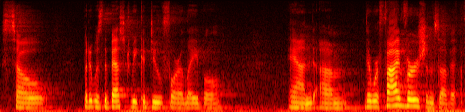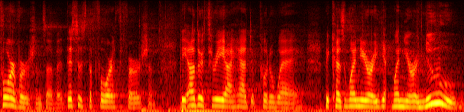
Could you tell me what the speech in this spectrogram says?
So, but it was the best we could do for a label. And um, there were five versions of it, four versions of it. This is the fourth version. The other three I had to put away, because when you're a, when you're a new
